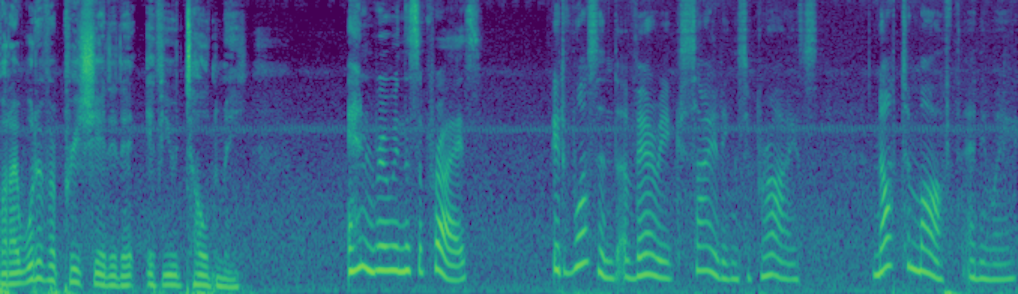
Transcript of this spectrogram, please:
but I would have appreciated it if you'd told me. And ruin the surprise. It wasn't a very exciting surprise. Not to Moth, anyway.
